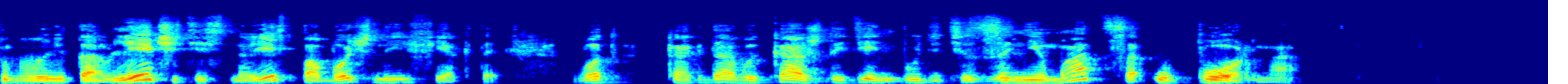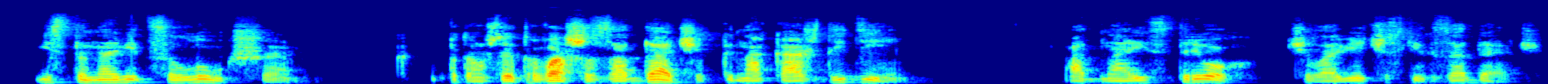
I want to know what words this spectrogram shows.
вы там лечитесь, но есть побочные эффекты. Вот когда вы каждый день будете заниматься упорно, и становиться лучше, потому что это ваша задача на каждый день. Одна из трех человеческих задач.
